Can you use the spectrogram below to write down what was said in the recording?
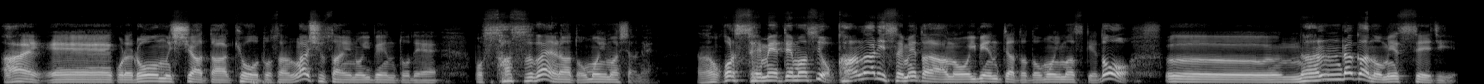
はい、えー、これ、ロームシアター京都さんが主催のイベントで、もうさすがやなと思いましたね。これ攻めてますよ。かなり攻めたあのイベントやったと思いますけど、うーん、何らかのメッセージ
